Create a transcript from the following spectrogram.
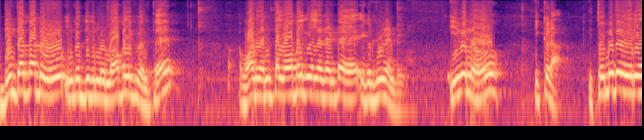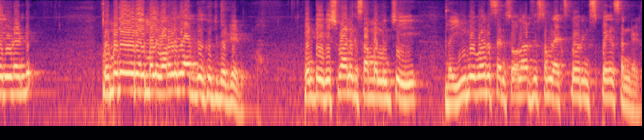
దీంతోపాటు ఇంకొద్దిగా నువ్వు లోపలికి వెళ్తే వాడు ఎంత లోపలికి వెళ్ళాడంటే ఇక్కడ చూడండి. ఈవెన్ ఇక్కడ ఈ తొమ్మిదో ఏరియా చూడండి. తొమ్మిదో ఏరియాలు మళ్ళీ వరల్డ్ జాబ్ తీసుకొచ్చి పెట్టాడు. ఏంటి? విశ్వానికి సంబంధించి the universe and solar system exploring space అన్నాడు.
